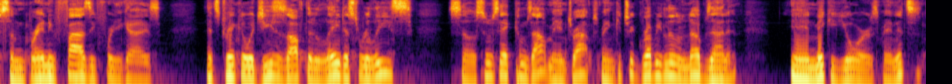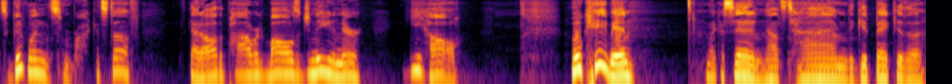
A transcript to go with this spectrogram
Some brand new Fozzy for you guys. That's Drinking with Jesus off the latest release. So as soon as that comes out, man, drops, man, get your grubby little nubs on it and make it yours, man. It's it's a good one. It's some rocket stuff. It's got all the powered balls that you need in there. Yeehaw. Okay, man. Like I said, now it's time to get back to the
